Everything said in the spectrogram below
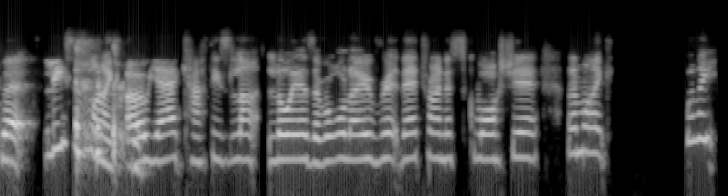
but Lisa's like, oh yeah, Kathy's la lawyers are all over it. They're trying to squash it. And I'm like, well, like,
